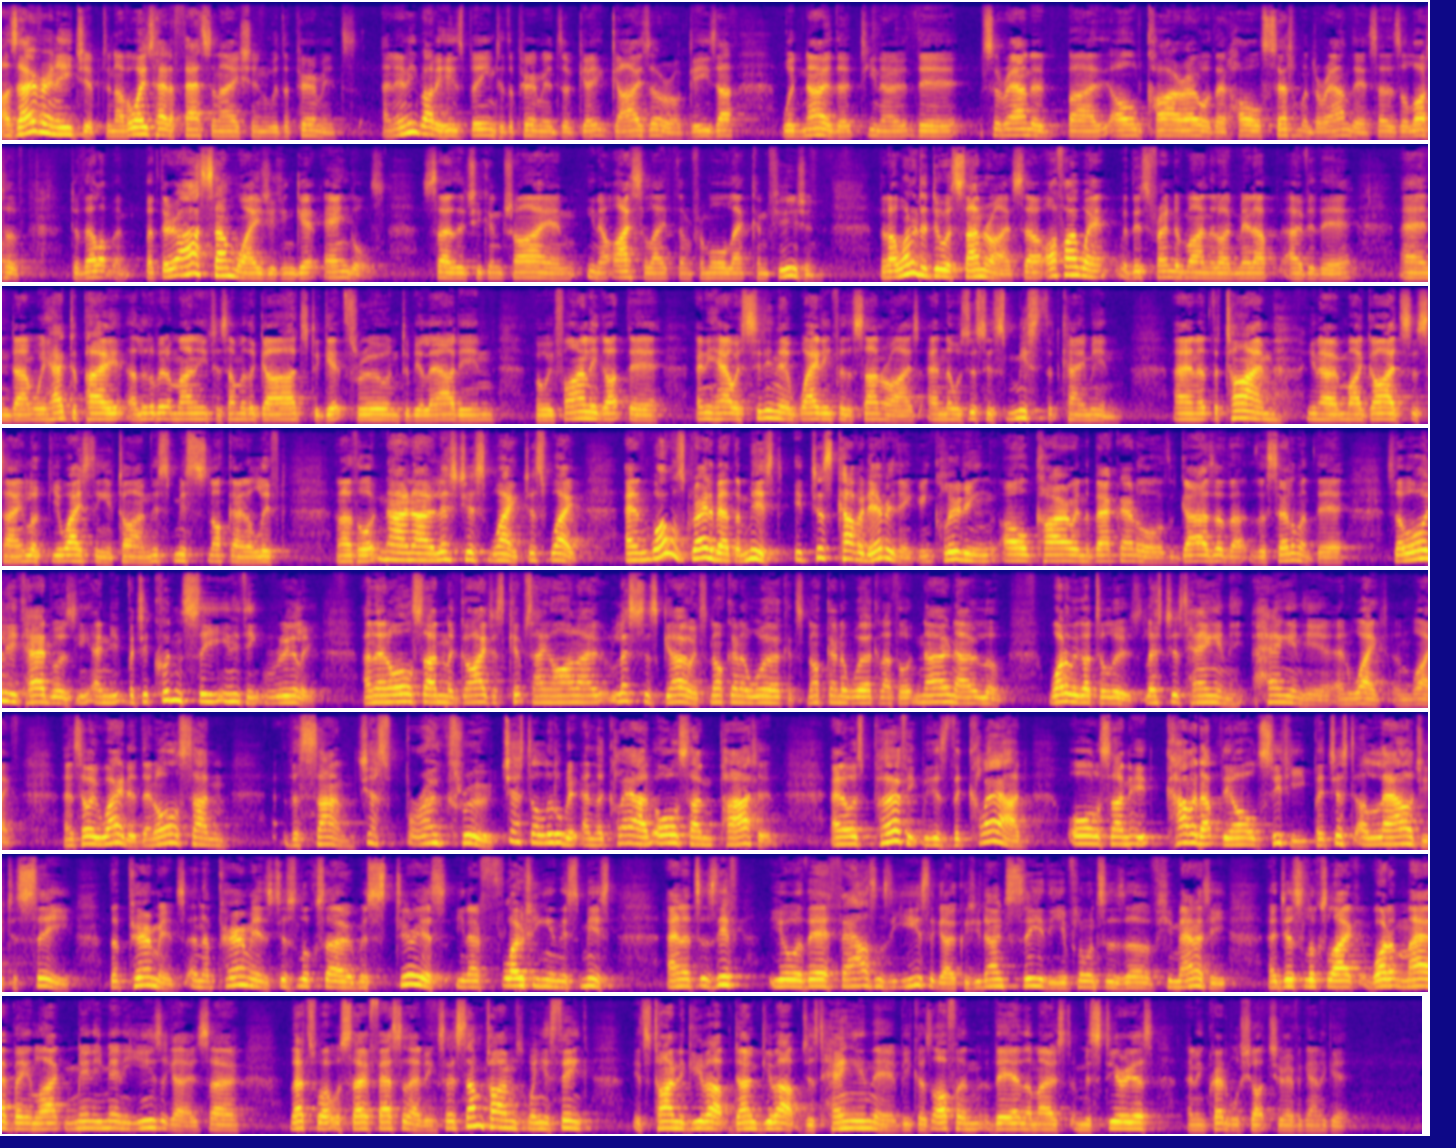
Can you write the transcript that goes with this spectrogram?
I was over in Egypt and I've always had a fascination with the pyramids. And anybody who's been to the pyramids of Giza or Giza would know that, you know, they're surrounded by old Cairo or that whole settlement around there. So there's a lot of development. But there are some ways you can get angles so that you can try and, you know, isolate them from all that confusion. But I wanted to do a sunrise. So off I went with this friend of mine that I'd met up over there. And um, we had to pay a little bit of money to some of the guards to get through and to be allowed in. But we finally got there. Anyhow, we're sitting there waiting for the sunrise, and there was just this mist that came in. And at the time, you know, my guides were saying, Look, you're wasting your time. This mist's not going to lift. And I thought, No, no, let's just wait, just wait. And what was great about the mist, it just covered everything, including old Cairo in the background or Gaza, the, the settlement there. So all you had was, and you, but you couldn't see anything really. And then all of a sudden, the guy just kept saying, Oh, no, let's just go. It's not going to work. It's not going to work. And I thought, No, no, look, what have we got to lose? Let's just hang in, hang in here and wait and wait. And so we waited. Then all of a sudden, the sun just broke through just a little bit, and the cloud all of a sudden parted. And it was perfect because the cloud, all of a sudden, it covered up the old city, but just allowed you to see the pyramids, and the pyramids just look so mysterious, you know, floating in this mist. And it's as if you were there thousands of years ago because you don't see the influences of humanity. It just looks like what it may have been like many, many years ago. So that's what was so fascinating. So sometimes when you think it's time to give up, don't give up. Just hang in there because often they're the most mysterious and incredible shots you're ever going to get.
